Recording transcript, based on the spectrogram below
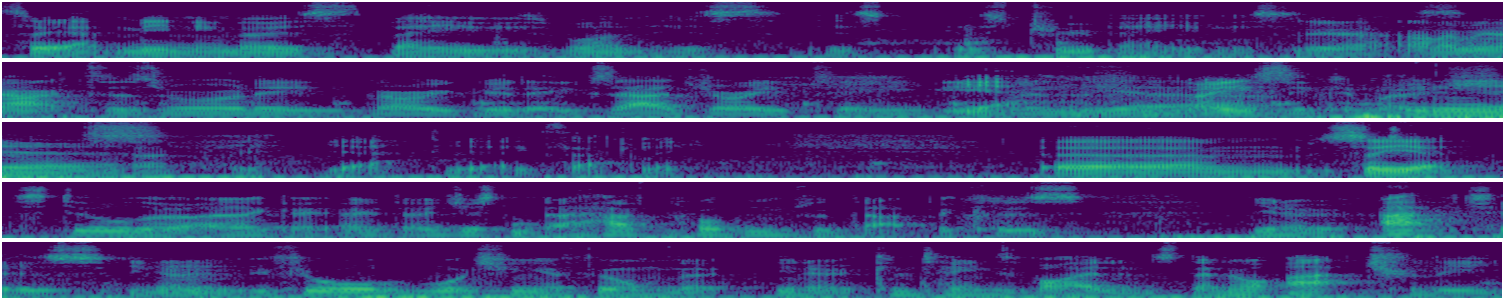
so yeah, meaning those behaviours weren't his, his, his true behaviours. Yeah, and I mean, actors are already very good at exaggerating even Yeah. basic emotions. Yeah. Exactly. Yeah, yeah, exactly. Um, so yeah, Still though, I, like, I, I just I have problems with that because you know actors, you know, Mm. if you're watching a film that you know contains violence, they're not actually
